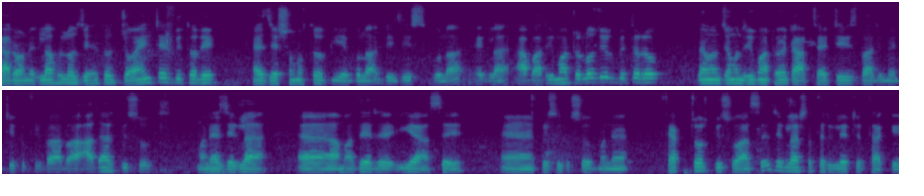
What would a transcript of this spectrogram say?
কারণ এগুলা হলো যেহেতু জয়েন্টের ভিতরে যে সমস্ত ইয়েগুলা ডিজিজগুলা এগুলা আবার রিমাটোলজির ভিতরেও যেমন যেমন রিমাটয়েড আর্থাইটিস বা রিমেটিক ফিভার বা আদার কিছু মানে যেগুলা আমাদের ইয়ে আছে কিছু কিছু মানে ফ্যাক্টর কিছু আছে যেগুলোর সাথে রিলেটেড থাকে।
